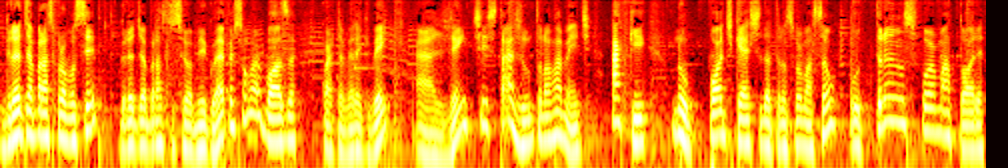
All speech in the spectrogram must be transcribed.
Grande abraço para você, grande abraço do seu amigo Everson Barbosa. Quarta-feira que vem, a gente está junto novamente aqui no podcast da Transformação, o Transformatória,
